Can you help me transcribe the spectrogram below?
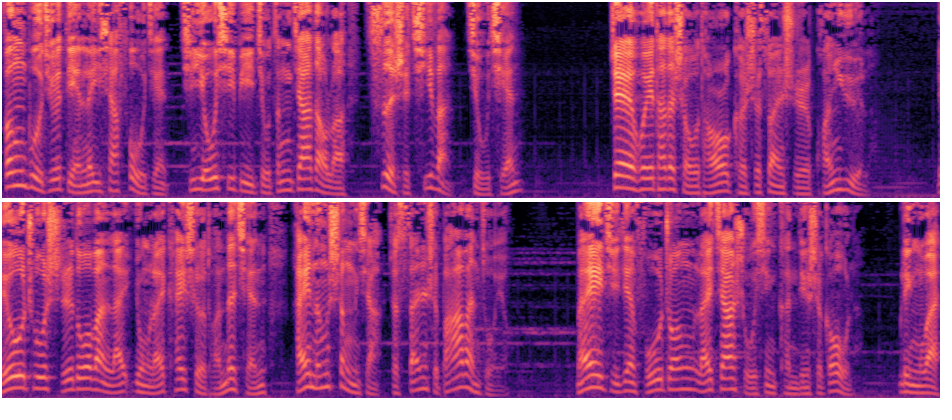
风不觉点了一下附件，其游戏币就增加到了四十七万九千。这回他的手头可是算是宽裕了，留出十多万来用来开社团的钱，还能剩下这三十八万左右，买几件服装来加属性肯定是够了。另外，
